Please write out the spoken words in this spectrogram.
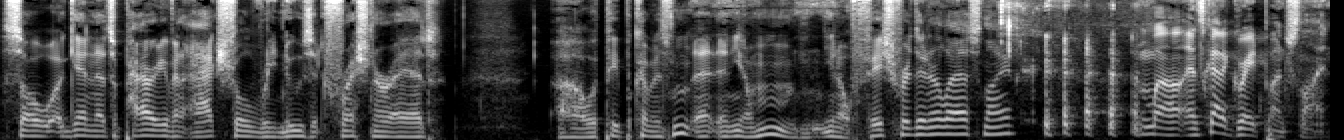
So again, that's a parody of an actual Renuzit freshener ad. Uh, with people coming hmm, and, and you know, hmm, you know, fish for dinner last night. Well, and it's got a great punchline.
